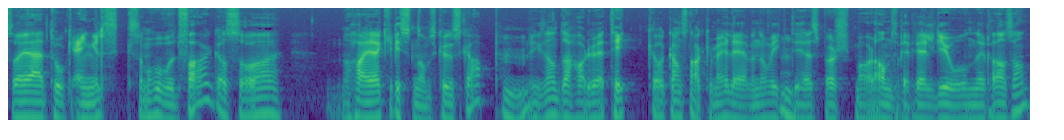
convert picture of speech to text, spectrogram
Så jeg tok engelsk som hovedfag, og så har jeg kristendomskunnskap. Sant? Da har du etikk og kan snakke med elevene om viktige spørsmål, andre religioner og sånn.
